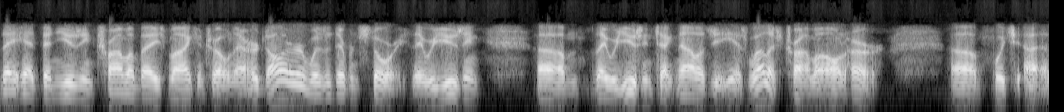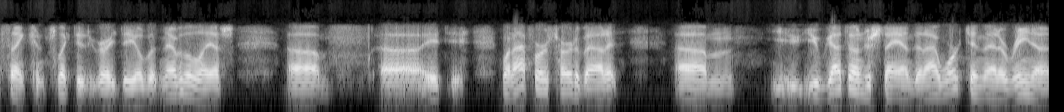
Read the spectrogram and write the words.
they had been using trauma-based mind control. Now, her daughter was a different story. They were using um, they were using technology as well as trauma on her, uh, which I think conflicted a great deal. But nevertheless, um, uh, it, when I first heard about it, um, you, you've got to understand that I worked in that arena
